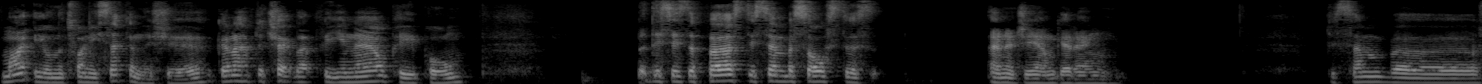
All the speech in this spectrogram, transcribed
Might be on the 22nd this year. Gonna have to check that for you now, people. But this is the first December solstice energy I'm getting. December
